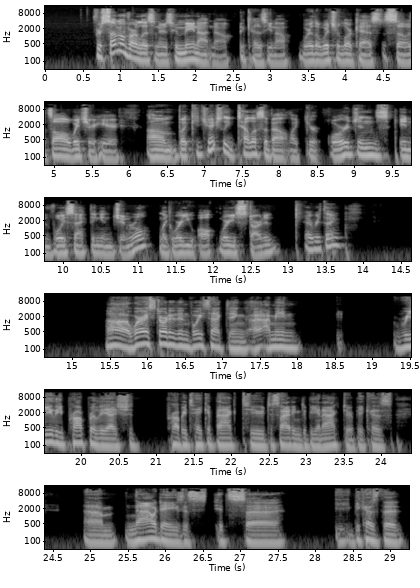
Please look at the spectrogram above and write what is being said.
for some of our listeners who may not know, because you know we're the Witcher Lorecast, so it's all Witcher here. Um, but could you actually tell us about like your origins in voice acting in general, like where you all where you started everything? Uh, where I started in voice acting, I, I mean, really properly, I should probably take it back to deciding to be an actor because um, nowadays it's it's uh, because the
